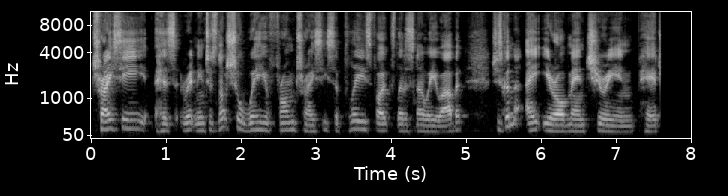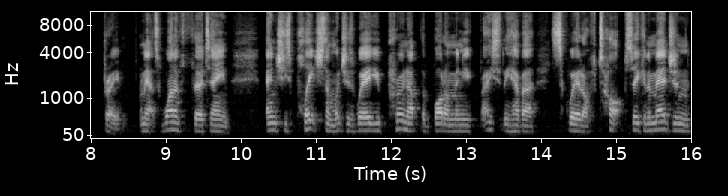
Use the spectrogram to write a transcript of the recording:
Tracy has written into us, not sure where you're from, Tracy, so please, folks, let us know where you are. But she's got an eight year old Manchurian pear tree. Now it's one of 13 and she's pleached them, which is where you prune up the bottom and you basically have a squared off top. So you can imagine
